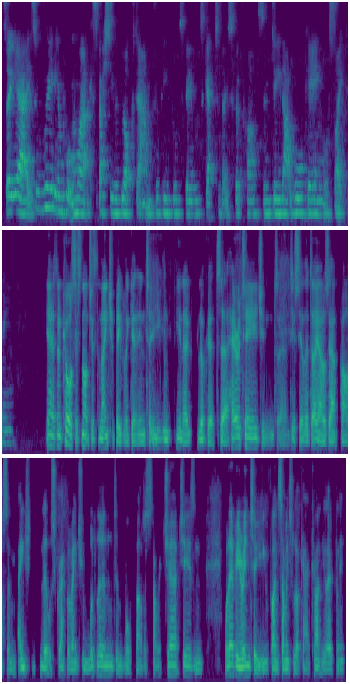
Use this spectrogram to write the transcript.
So yeah it's a really important work especially with lockdown for people to be able to get to those footpaths and do that walking or cycling Yes, of course, it's not just the nature people are getting into. You can, you know, look at uh, heritage. And uh, just the other day, I was out past some ancient little scrap of ancient woodland and walked past historic churches. And whatever you're into, you can find something to look at, can't you, locally?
